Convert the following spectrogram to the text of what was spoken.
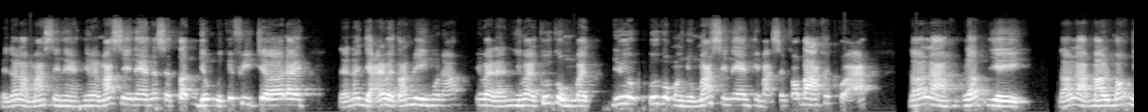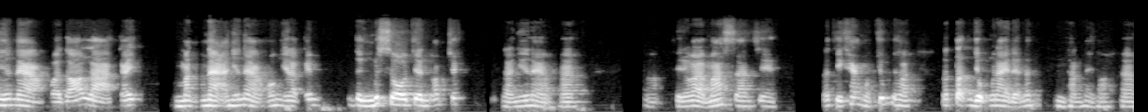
Thì đó là machine nhưng mà machine nó sẽ tận dụng được cái feature ở đây để nó giải bài toán riêng của nó. Như vậy là, như vậy cuối cùng bài cuối cùng bằng dùng machine thì bạn sẽ có ba kết quả. Đó là lớp gì, đó là bao box như thế nào, và đó là cái mặt nạ như thế nào, có nghĩa là cái từng pixel trên object là như thế nào, ha. Đó. thì nó là mask nó chỉ khác một chút thôi nó tận dụng cái này để nó hình thành này thôi ha.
